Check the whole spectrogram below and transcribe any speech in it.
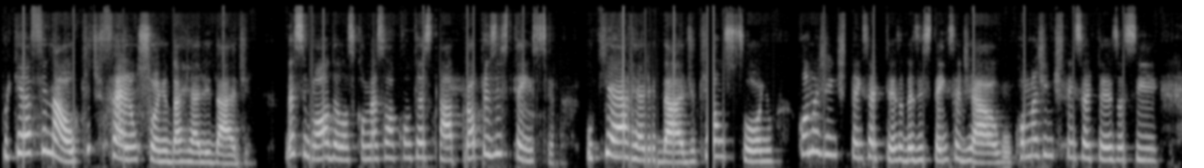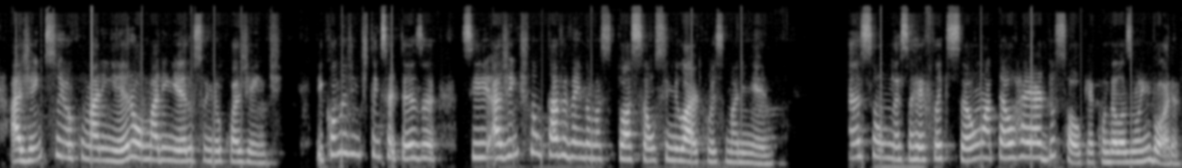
Porque afinal, o que difere um sonho da realidade? Desse modo, elas começam a contestar a própria existência. O que é a realidade? O que é um sonho? Como a gente tem certeza da existência de algo? Como a gente tem certeza se a gente sonhou com o marinheiro ou o marinheiro sonhou com a gente? E como a gente tem certeza se a gente não está vivendo uma situação similar com esse marinheiro? Começam nessa reflexão até o raiar do sol, que é quando elas vão embora.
